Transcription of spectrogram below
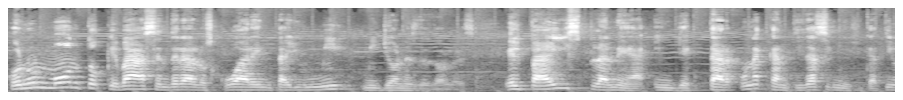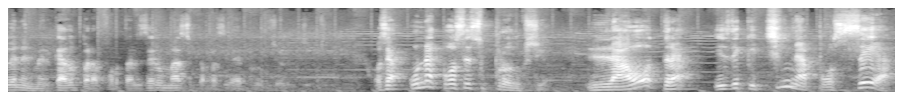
con un monto que va a ascender a los 41 mil millones de dólares. El país planea inyectar una cantidad significativa en el mercado para fortalecer más su capacidad de producción. O sea, una cosa es su producción, la otra es de que China posea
